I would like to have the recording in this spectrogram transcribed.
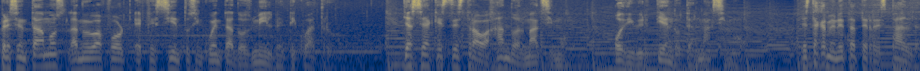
Presentamos la nueva Ford F150 2024. Ya sea que estés trabajando al máximo o divirtiéndote al máximo, esta camioneta te respalda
